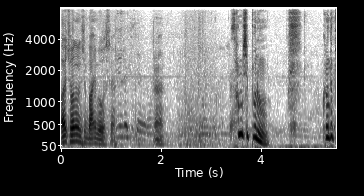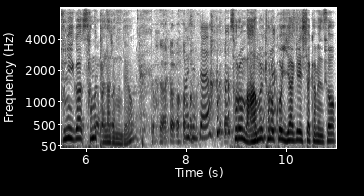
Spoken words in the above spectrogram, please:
아 저는 지금 많이 먹었어요. 네. 30분 후 그런데 분위기가 사뭇 달라졌는데요. 아 진짜요? 서로 마음을 터놓고 이야기를 시작하면서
